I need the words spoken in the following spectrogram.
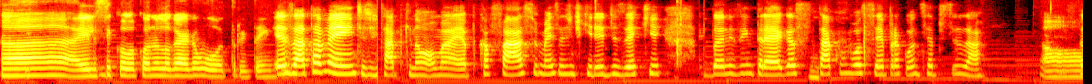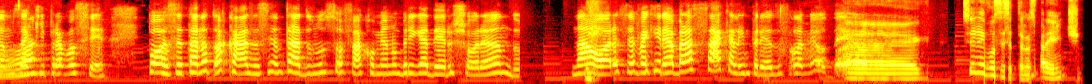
Ah, ele se colocou no lugar do outro, entendi. Exatamente, a gente sabe que não é uma época fácil, mas a gente queria dizer que o Danis Entregas está com você para quando você precisar. Ó. Estamos aqui para você. Pô, você tá na tua casa, sentado no sofá, comendo um brigadeiro, chorando. Na hora você vai querer abraçar aquela empresa e falar: Meu Deus. É, seria você ser transparente.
